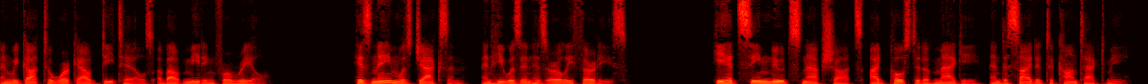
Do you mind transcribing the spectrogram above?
and we got to work out details about meeting for real. His name was Jackson, and he was in his early 30s. He had seen nude snapshots I'd posted of Maggie and decided to contact me.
